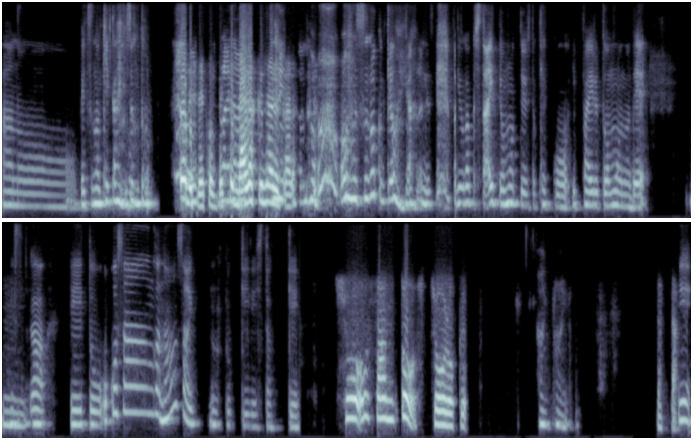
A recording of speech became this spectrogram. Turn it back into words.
うん、あの別の機会にちょっと、そうですね、これ別に長くなるから。すごく興味があるんです。留学したいって思ってる人結構いっぱいいると思うので、うん、ですが、えっ、ー、と、お子さんが何歳の時でしたっけ？小3と小6。はいはい。だった。で、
